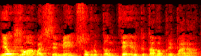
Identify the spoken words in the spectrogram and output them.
E eu jogo as sementes sobre o canteiro que estava preparado.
